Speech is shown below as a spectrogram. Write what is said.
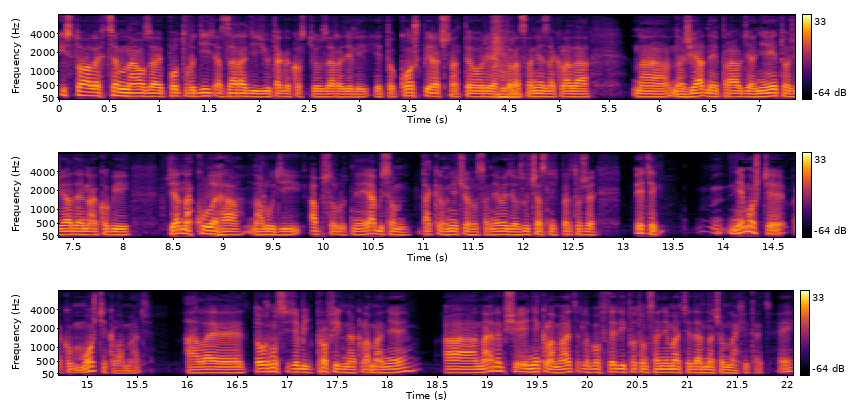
isto ale chcem naozaj potvrdiť a zaradiť ju tak, ako ste ju zaradili. Je to konšpiračná teória, ktorá sa nezakladá na, na žiadnej pravde a nie je to žiaden akoby žiadna kuleha na ľudí, absolútne. Ja by som takého niečoho sa nevedel zúčastniť, pretože, viete, nemôžete, ako môžete klamať, ale to už musíte byť profik na klamanie a najlepšie je neklamať, lebo vtedy potom sa nemáte dať na čom nachytať. Hej?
